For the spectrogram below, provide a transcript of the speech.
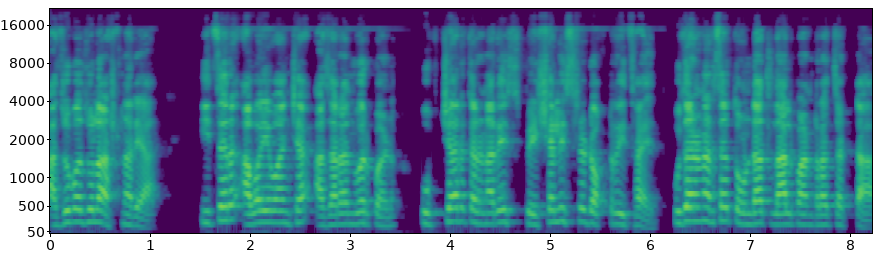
आजूबाजूला असणाऱ्या इतर अवयवांच्या आजारांवर पण उपचार करणारे स्पेशालिस्ट डॉक्टर इथं आहेत. उदाहरणार्थ तोंडात लाल पांढरा चट्टा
